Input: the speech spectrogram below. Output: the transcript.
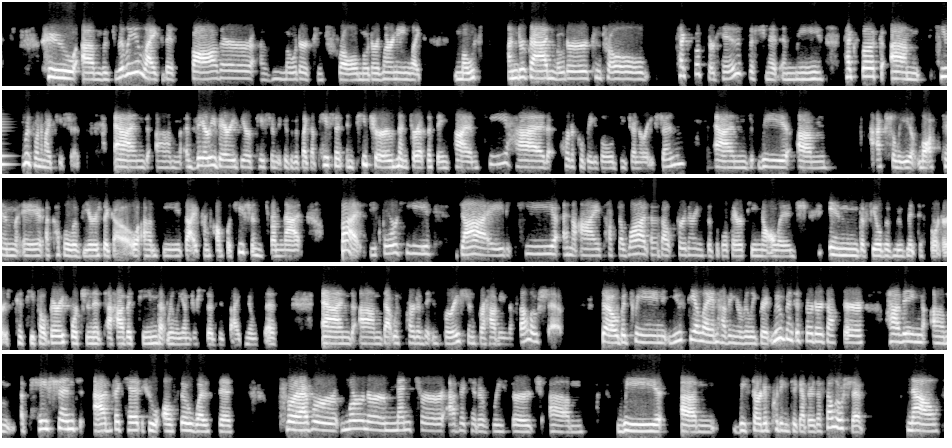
who um, was really like this father of motor control, motor learning, like most undergrad motor control textbooks are his, the Schmidt and Lee textbook. Um, he was one of my patients and um, a very, very dear patient because it was like a patient and teacher mentor at the same time. He had corticobasal degeneration, and we um, actually lost him a, a, couple of years ago. Um, he died from complications from that. But before he died, he and I talked a lot about furthering physical therapy knowledge in the field of movement disorders because he felt very fortunate to have a team that really understood his diagnosis. And um, that was part of the inspiration for having the fellowship. So between UCLA and having a really great movement disorder doctor, having um, a patient advocate who also was this forever learner, mentor, advocate of research, um, we um, we started putting together the fellowship. Now,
